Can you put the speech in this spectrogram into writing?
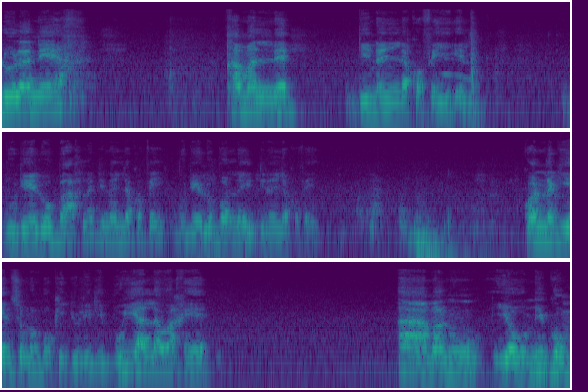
lu la neex xamal ne dinañ la ko fay ëllëg bu dee lu baax la dinañ la ko fay bu dee lu bon la it dinañ la ko fay kon nag yéen suma mbokki jullit yi bu yàlla waxee amanu yow mi gëm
